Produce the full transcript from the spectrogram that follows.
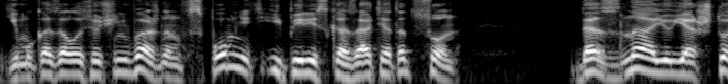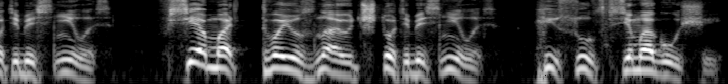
Ему казалось очень важным вспомнить и пересказать этот сон. «Да знаю я, что тебе снилось! Все, мать твою, знают, что тебе снилось! Иисус всемогущий!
